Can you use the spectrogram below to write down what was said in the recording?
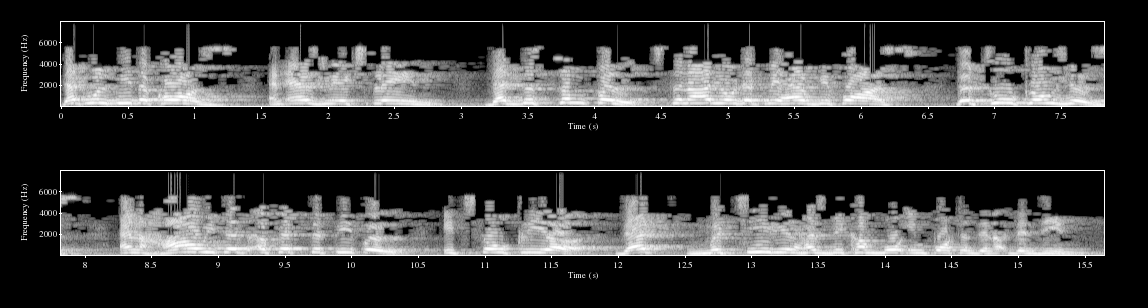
That will be the cause. And as we explained, that the simple scenario that we have before us, the two closures, and how it has affected people, it's so clear that material has become more important than, than deen.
